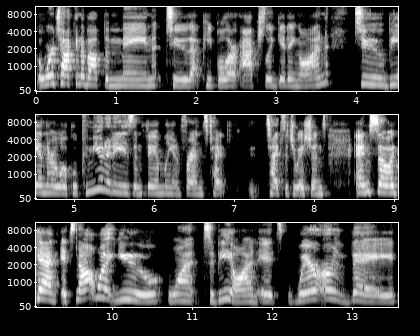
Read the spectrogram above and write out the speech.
but we're talking about the main two that people are actually getting on to be in their local communities and family and friends type type situations. And so again, it's not what you want to be on, it's where are they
